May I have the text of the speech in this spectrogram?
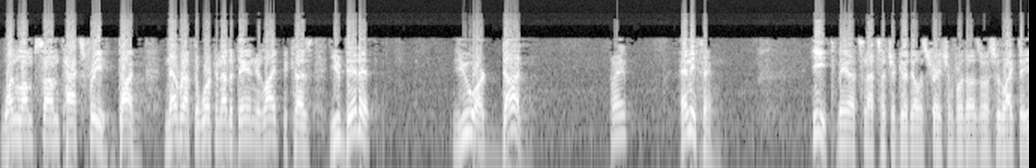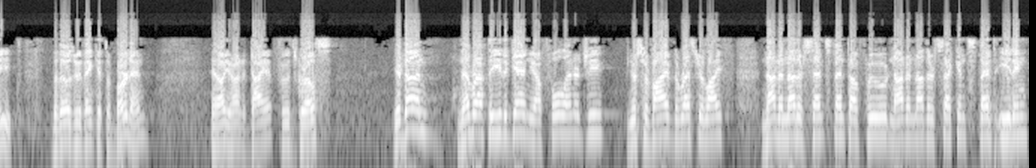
one lump sum, tax free, done. Never have to work another day in your life because you did it. You are done. Right? Anything. Eat. Maybe that's not such a good illustration for those of us who like to eat. But those who think it's a burden, you know, you're on a diet, food's gross. You're done. Never have to eat again. You have full energy. You'll survive the rest of your life. Not another cent spent on food, not another second spent eating.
